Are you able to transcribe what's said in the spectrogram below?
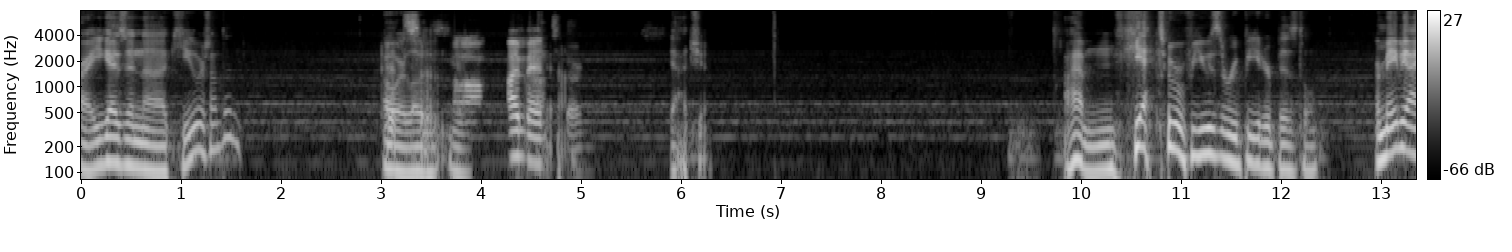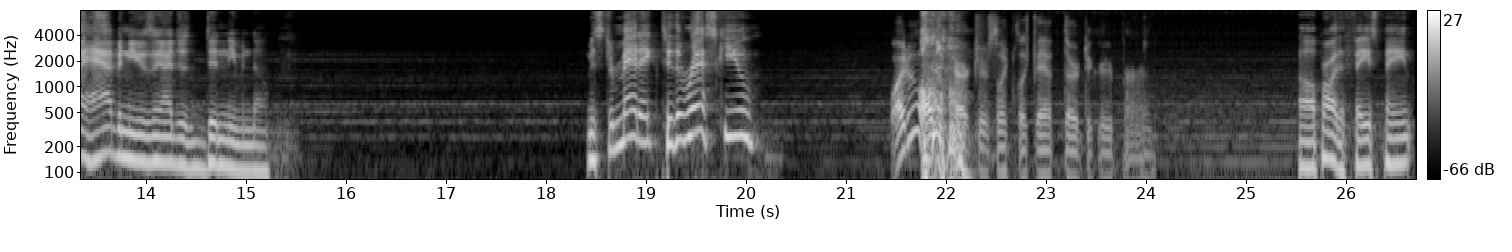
All right, you guys in uh, queue or something? Oh, we're loaded. uh, Yeah. I'm in. Gotcha. I have yet to use the repeater pistol. Or maybe I had been using I just didn't even know. Mr. Medic to the rescue! Why do all the characters look like they have third degree burn? Oh, probably the face paint.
